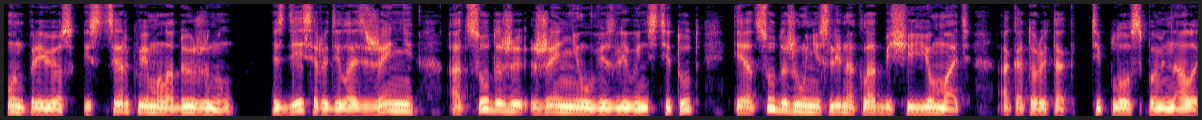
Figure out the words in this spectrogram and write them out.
он привез из церкви молодую жену, Здесь родилась Женни, отсюда же Женни увезли в институт и отсюда же унесли на кладбище ее мать, о которой так тепло вспоминала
